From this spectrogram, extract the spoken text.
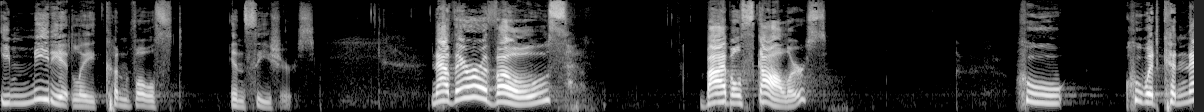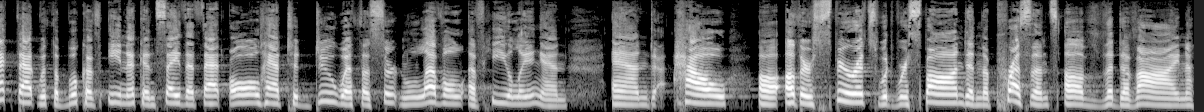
immediately convulsed in seizures. Now, there are those Bible scholars who, who would connect that with the book of Enoch and say that that all had to do with a certain level of healing and, and how uh, other spirits would respond in the presence of the divine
